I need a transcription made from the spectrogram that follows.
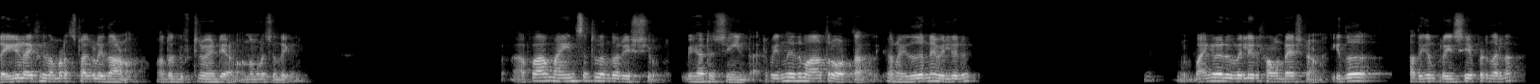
ഡെയിലി ലൈഫിൽ നമ്മുടെ സ്ട്രഗിൾ ഇതാണോ? അതോ ഗിഫ്റ്റിന് വേണ്ടിയാണോ? നമ്മൾ ചിന്തിക്കണം. അപ്പൊ ആ മൈൻഡ് സെറ്റിൽ എന്തോ ഒരു issue we have to change that അപ്പൊ ഇന്ന് ഇത് മാത്രം ഓർത്താൽ മതി. കാരണം ഇത് തന്നെ വലിയൊരു ഭയങ്കര ഒരു വലിയൊരു ഫൗണ്ടേഷനാണ് ഇത് അധികം പ്രീച്ച് ചെയ്യപ്പെടുന്നില്ല.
